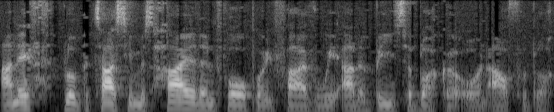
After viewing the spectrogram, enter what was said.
and if blood potassium is higher than 4.5, we add a beta blocker or an alpha blocker.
